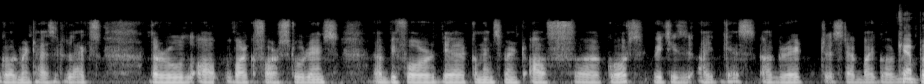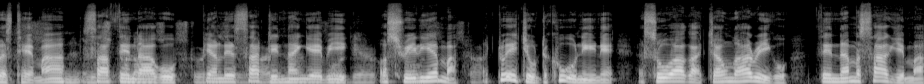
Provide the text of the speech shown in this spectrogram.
government has relaxed the rule of work for students uh, before their commencement of uh, course which is I guess a great step by government campus ထဲမှာ Mm, which စာသင်တာကို allows students ပြန်လည်စ to work တင်နိုင်ခဲ့ပြီး before their Australia course မှာ start. အတွေ့အကြုံတစ်ခုအနေနဲ့အစိုးရကကျောင်းသားတွေကိုသင်တန်းမစခင်မှာ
